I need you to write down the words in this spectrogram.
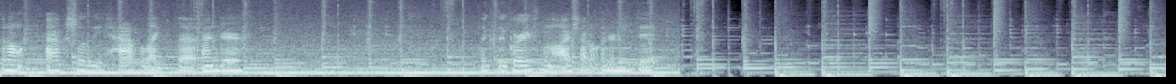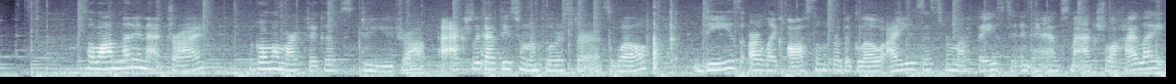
I don't actually have like the under, like the gray from the eyeshadow underneath it. So while I'm letting that dry, I'm going my Marc Jacobs Do You Drop. I actually got these from Influenster as well. These are like awesome for the glow. I use this for my face to enhance my actual highlight.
